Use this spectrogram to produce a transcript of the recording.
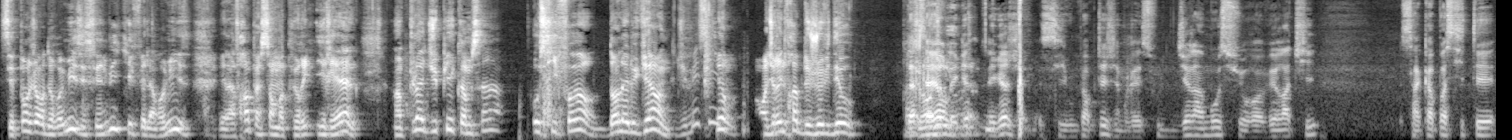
C'est pas un joueur de remise et c'est lui qui fait la remise. Et la frappe, elle semble un peu irréelle. Un plat du pied comme ça, aussi fort, dans la lucarne. Du Messi. On dirait une frappe de jeu vidéo. D'ailleurs, les gars, les gars j'ai- si vous me permettez, j'aimerais dire un mot sur euh, Verratti. Sa capacité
